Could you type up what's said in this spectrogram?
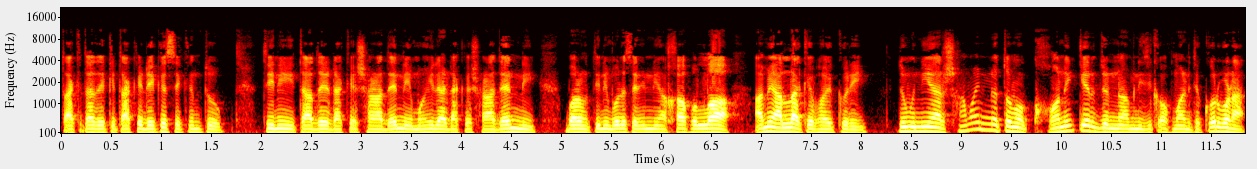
তাকে তাদেরকে তাকে ডেকেছে কিন্তু তিনি তাদের ডাকে সাড়া দেননি মহিলা ডাকে সাড়া দেননি, বরং তিনি বলেছেন ইনি আখাফুল্লাহ, আমি আল্লাহকে ভয় করি। দুনিয়ার সামান্যতম ক্ষণিকের জন্য আমি নিজেকে অপমানিত করব না।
